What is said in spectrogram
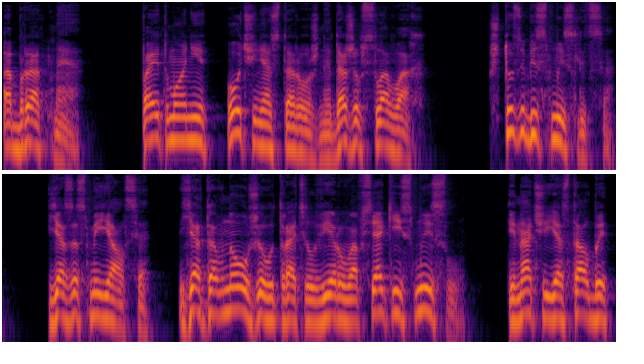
обратное». Поэтому они очень осторожны, даже в словах. Что за бессмыслица? Я засмеялся. Я давно уже утратил веру во всякий смысл. Иначе я стал бы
